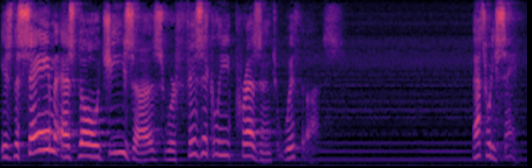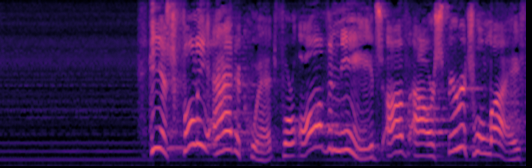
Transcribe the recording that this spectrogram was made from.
is the same as though Jesus were physically present with us. That's what he's saying. He is fully adequate for all the needs of our spiritual life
